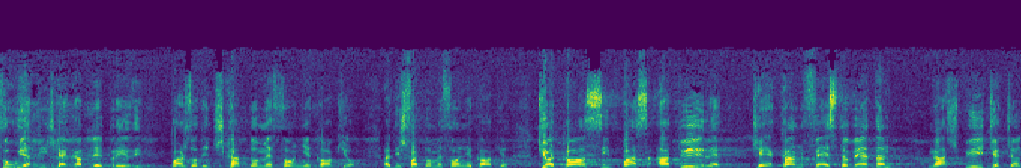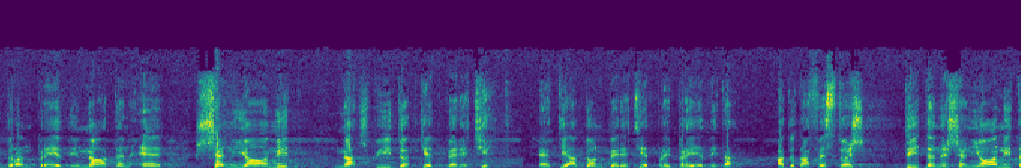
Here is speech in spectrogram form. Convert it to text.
Thuaj ti çi e ka ble bredhin Pash Zotin, çka domethonë nji kjo A di çfarë domethonë nji kjo Kjo ka sipas atyre që e kanë festë të vetën N'at shpi që qëndron bredhi natën e Shën Janit N'at shpi do të ketë bereqet E ti a don bereqet prej bredhit a A do ta festojsh ditën e Shën Janit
